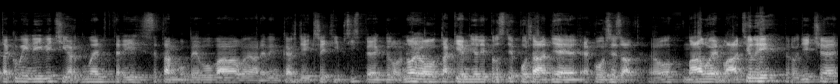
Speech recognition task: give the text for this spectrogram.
takový největší argument, který se tam objevoval, já nevím, každý třetí příspěvek bylo, no jo, tak je měli prostě pořádně jako řezat. Jo? Málo je mlátili rodiče,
